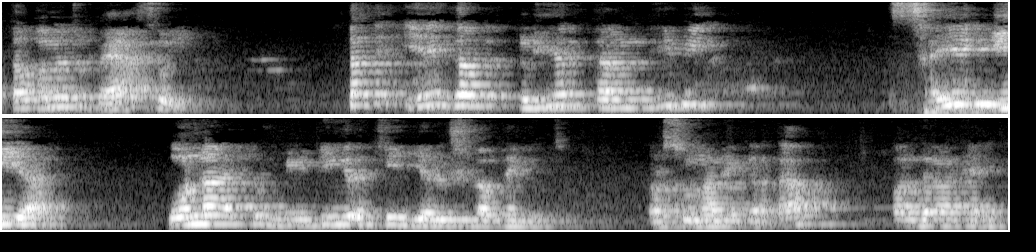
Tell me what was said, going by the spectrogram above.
ਤਦ ਉਹਨਾਂ ਚ ਬਹਿਸ ਹੋਈ। ਤਦ ਇਹ ਗੱਲ ਕਲੀਅਰ ਕਰਨ ਦੀ ਵੀ ਸਹੀ ਕੀ ਆ? ਉਹਨਾਂ ਇੱਕ ਮੀਟਿੰਗ ਰੱਖੀ ਯਰੂਸ਼ਲਮ ਦੇ ਵਿੱਚ। ਰਸੂਲਾਂ ਨੇ ਕਰਤਾ 15 ਹੈ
